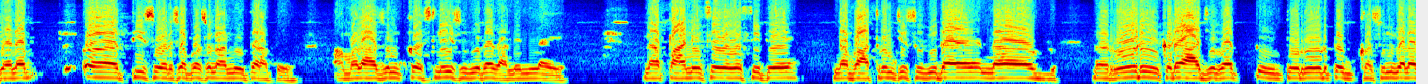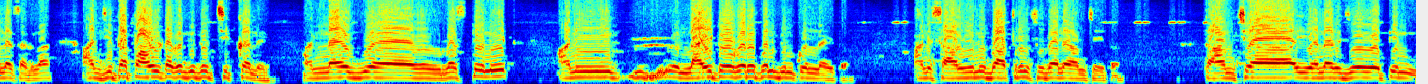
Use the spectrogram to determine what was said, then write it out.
गेल्या तीस वर्षापासून आम्ही इथं राहतोय. आम्हाला अजून कसलीही सुविधा झालेली नाही. ना पाणीचं व्यवस्थित आहे ना बाथरूमची सुविधा आहे ना रोड इकडे अजिबात तो रोड तर खसून गेला नाही सगळा. आणि जिथं पाऊल टाकत तिथे चिखल आहे. आणि नाही रस्ते नीट आणि लाइट वगैरे पण बिलकुल नाही इथं आणि सार्वजनिक बाथरूम सुद्धा नाही आमच्या इथं. तर आमच्या येणारे जे येतील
